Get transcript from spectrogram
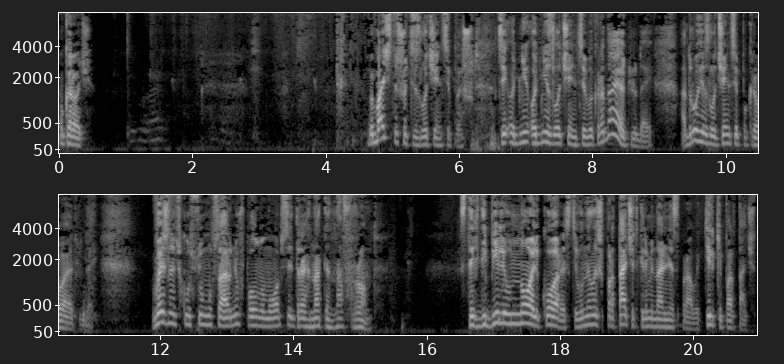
Ну, коротше. Ви бачите, що ці злочинці пишуть? Ці одні, одні злочинці викрадають людей, а другі злочинці покривають людей. Вижницьку всю мусарню в повному обсязі треба гнати на фронт. З тих дебілів ноль користі. Вони лише партачать кримінальні справи. Тільки партачать.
